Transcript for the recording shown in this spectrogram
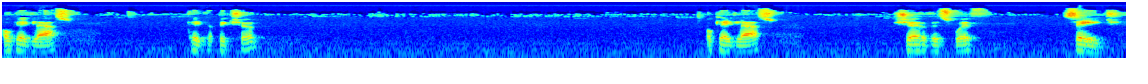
OK Glass, take a picture. Okay, Glass. Share this with Sage.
